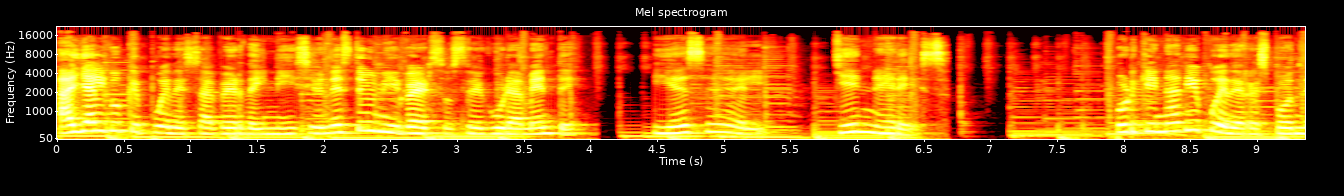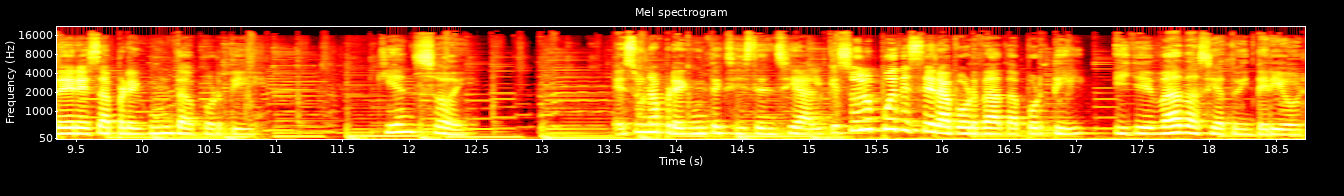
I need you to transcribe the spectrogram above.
hay algo que puedes saber de inicio en este universo seguramente, y es el quién eres porque nadie puede responder esa pregunta por ti. ¿Quién soy? Es una pregunta existencial que solo puede ser abordada por ti y llevada hacia tu interior.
